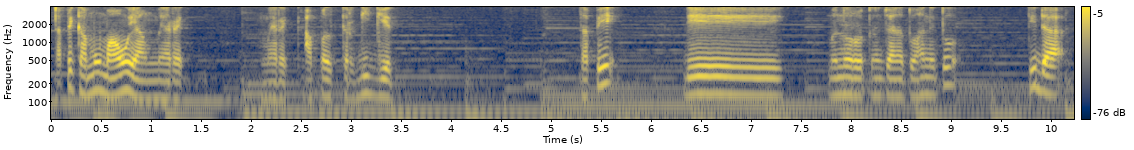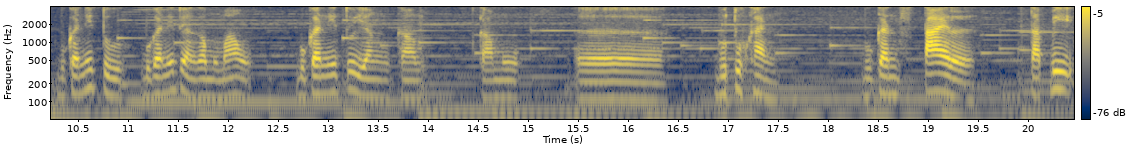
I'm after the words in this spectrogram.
Tapi kamu mau yang merek merek apel tergigit. Tapi di menurut rencana Tuhan itu tidak bukan itu bukan itu yang kamu mau. Bukan itu yang kam, kamu eh, butuhkan. Bukan style tapi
